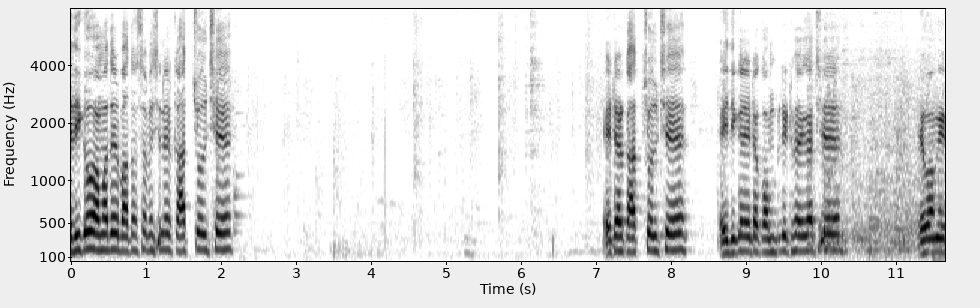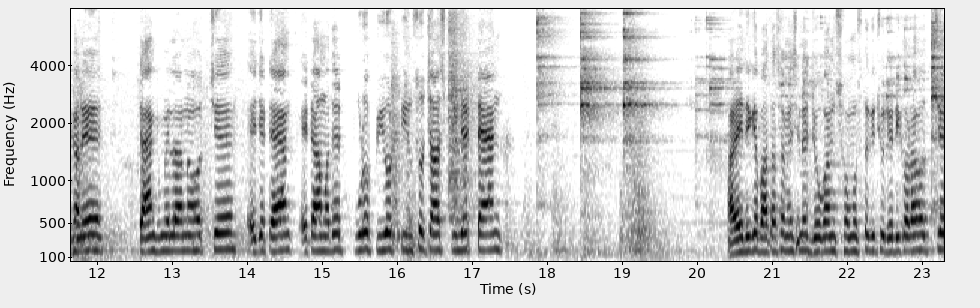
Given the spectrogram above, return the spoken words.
এদিকেও আমাদের বাতাসা মেশিনের কাজ চলছে। এটার কাজ চলছে। এই দিকের এটা কমপ্লিট হয়ে গেছে। এবং এখানে ট্যাঙ্ক মেলানো হচ্ছে। এই যে ট্যাঙ্ক এটা আমাদের পুরো পিওর তিনশো চার স্টিলের ট্যাঙ্ক। আর এইদিকে বাতাসা মেশিনের যোগান সমস্ত কিছু রেডি করা হচ্ছে।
